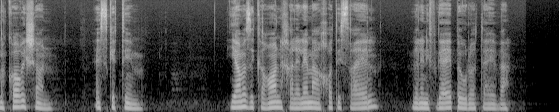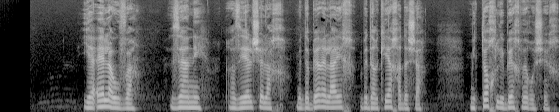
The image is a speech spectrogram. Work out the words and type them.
מקור ראשון, הסכתים. יום הזיכרון לחללי מערכות ישראל ולנפגעי פעולות האיבה. יעל אהובה, זה אני, רזיאל שלך, מדבר אלייך בדרכי החדשה, מתוך ליבך וראשך.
